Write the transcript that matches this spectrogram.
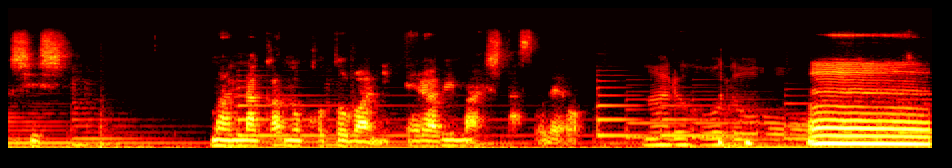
真ん中の言葉に選びましたそれを。なるほど。うん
